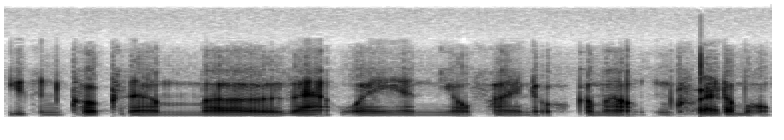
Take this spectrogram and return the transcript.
you can cook them uh, that way, and you'll find it will come out incredible.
